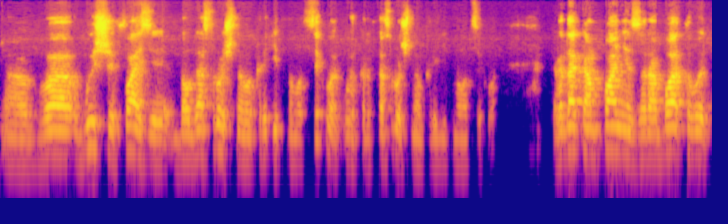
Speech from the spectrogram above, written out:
в высшей фазе долгосрочного кредитного цикла, краткосрочного кредитного цикла, когда компания зарабатывает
